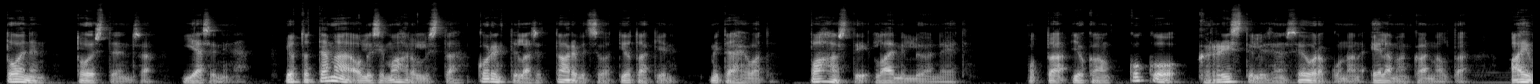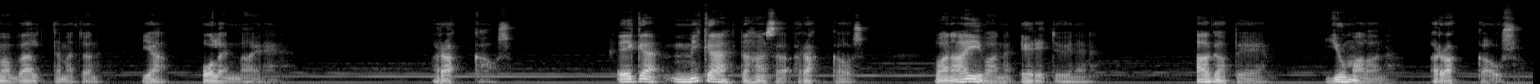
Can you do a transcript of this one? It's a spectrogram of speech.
toinen toistensa jäseninä. Jotta tämä olisi mahdollista, korinttilaiset tarvitsevat jotakin, mitä he ovat pahasti laiminlyöneet, mutta joka on koko kristillisen seurakunnan elämän kannalta aivan välttämätön ja olennainen. Rakkaus. Eikä mikä tahansa rakkaus, vaan aivan erityinen. Agape, Jumalan rakkaus.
